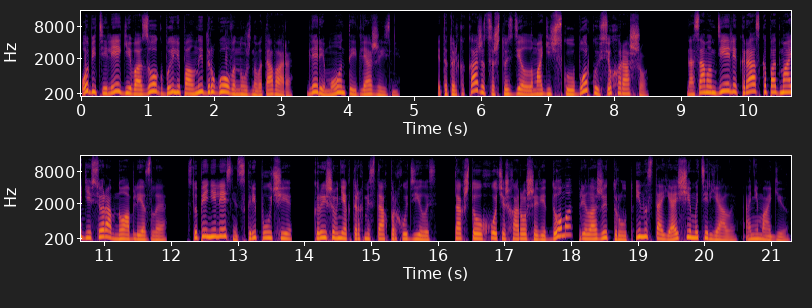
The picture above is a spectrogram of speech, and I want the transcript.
Обе телеги и вазок были полны другого нужного товара, для ремонта и для жизни. Это только кажется, что сделала магическую уборку и все хорошо. На самом деле краска под магией все равно облезлая. Ступени лестниц скрипучие, крыша в некоторых местах прохудилась. Так что хочешь хороший вид дома, приложи труд и настоящие материалы, а не магию.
